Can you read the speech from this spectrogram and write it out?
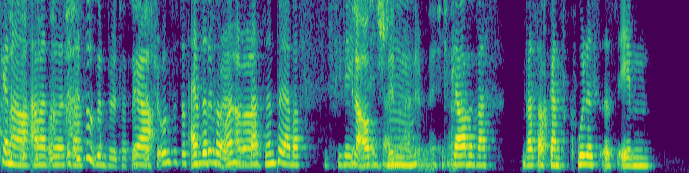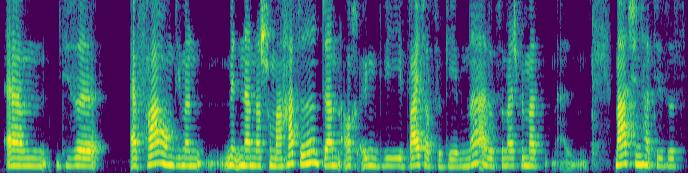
Genau, aber so ist Es das. ist so simpel tatsächlich. Ja. Für uns ist das ganz also für simpel. uns ist das simpel, aber für viele, viele Außenstehende nicht. halt eben nicht. Ich ja. glaube, was, was auch ganz cool ist, ist eben ähm, diese Erfahrung, die man miteinander schon mal hatte, dann auch irgendwie weiterzugeben. Ne? Also zum Beispiel äh, Marcin hat dieses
